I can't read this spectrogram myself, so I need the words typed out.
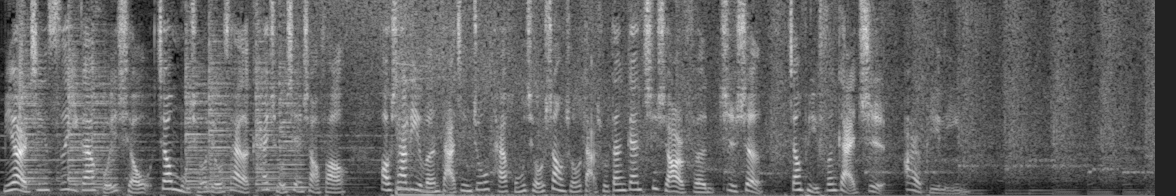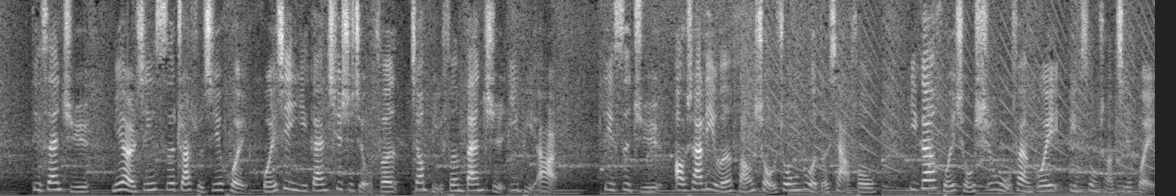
米尔金斯一杆回球将母球留在了开球线上方。奥沙利文打进中台红球，上手打出单杆七十二分，制胜，将比分改至二比零。第三局，米尔金斯抓住机会回敬一杆七十九分，将比分扳至一比二。第四局，奥沙利文防守中落得下风，一杆回球失误犯规，并送上机会。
